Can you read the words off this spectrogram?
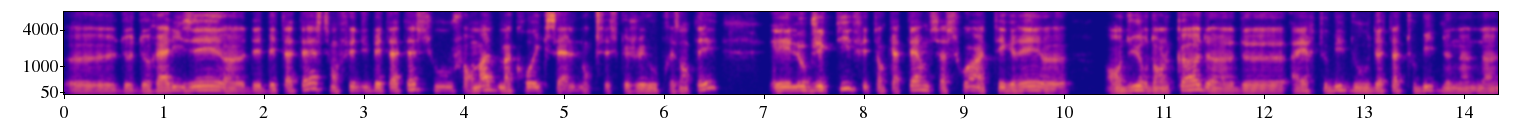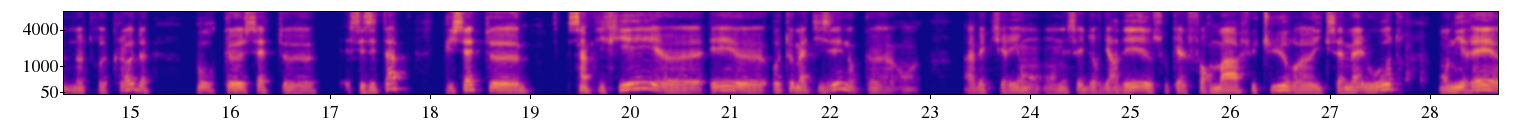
de, réaliser des bêta-tests. On fait du bêta-test sous format de macro Excel. Donc, c'est ce que je vais vous présenter. Et l'objectif étant qu'à terme, ça soit intégré en dur dans le code de AR2Build ou Data2Build de notre cloud pour que euh, ces étapes puissent être euh, simplifiées euh, et automatisées. Donc, avec Thierry, on, essaye de regarder sous quel format futur, XML ou autre, on irait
